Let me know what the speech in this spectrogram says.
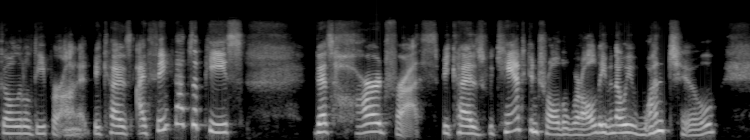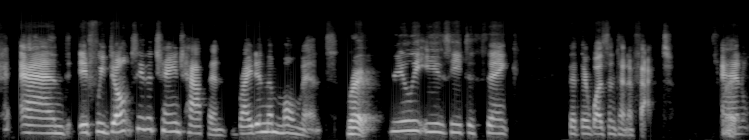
go a little deeper on it because I think that's a piece that's hard for us because we can't control the world even though we want to and if we don't see the change happen right in the moment right really easy to think that there wasn't an effect and right.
